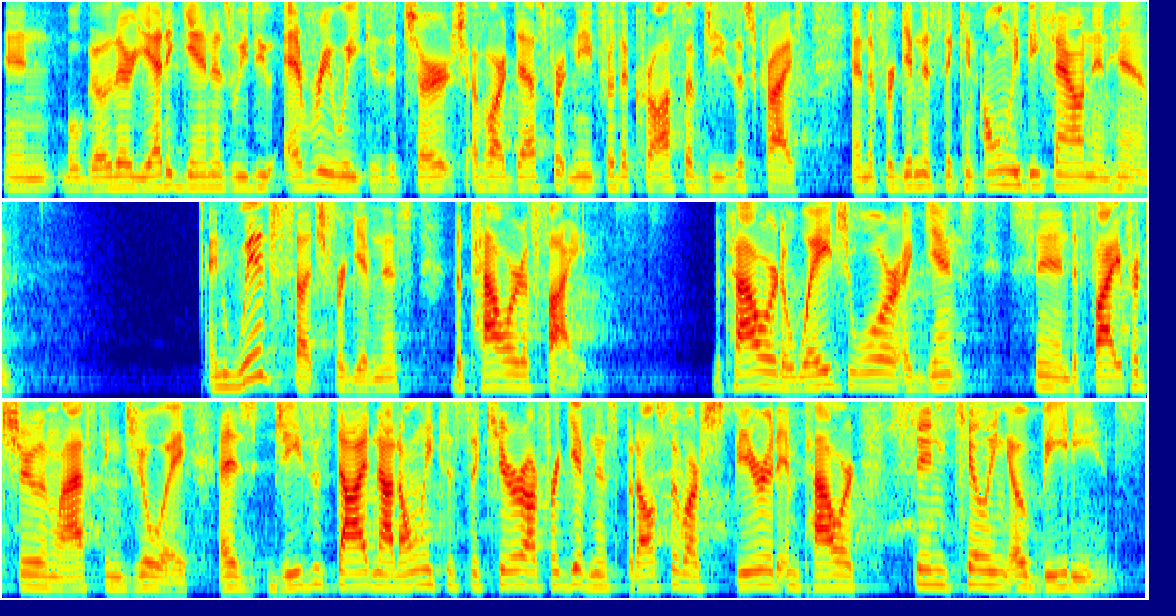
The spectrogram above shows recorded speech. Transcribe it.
and we'll go there yet again as we do every week as a church, of our desperate need for the cross of Jesus Christ and the forgiveness that can only be found in Him. And with such forgiveness, the power to fight the power to wage war against sin, to fight for true and lasting joy, as Jesus died not only to secure our forgiveness, but also our spirit empowered, sin killing obedience.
